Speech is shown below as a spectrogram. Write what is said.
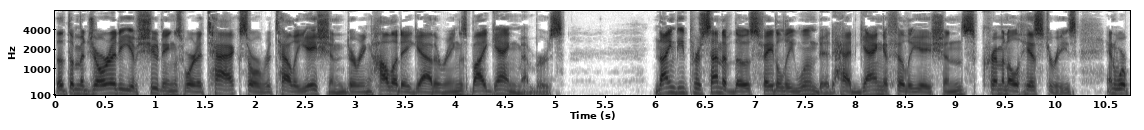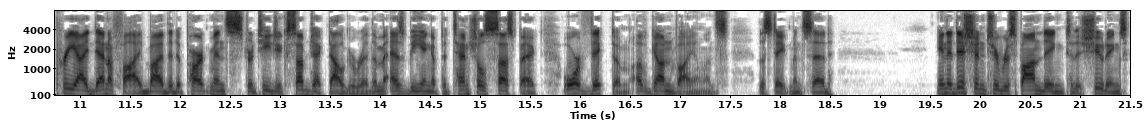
that the majority of shootings were attacks or retaliation during holiday gatherings by gang members. 90% of those fatally wounded had gang affiliations, criminal histories, and were pre identified by the department's strategic subject algorithm as being a potential suspect or victim of gun violence, the statement said. In addition to responding to the shootings,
